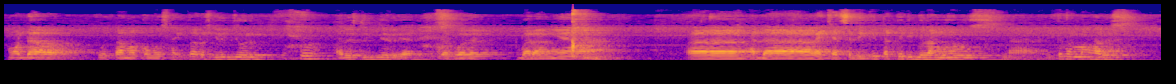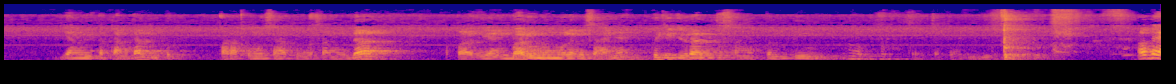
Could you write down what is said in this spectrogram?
modal utama pengusaha itu harus jujur. Harus jujur ya. Nggak boleh barangnya eh, ada lecet sedikit tapi dibilang mulus. Nah itu memang harus yang ditekankan untuk para pengusaha-pengusaha muda apalagi yang baru memulai usahanya kejujuran itu sangat penting. Jujur. Oke,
